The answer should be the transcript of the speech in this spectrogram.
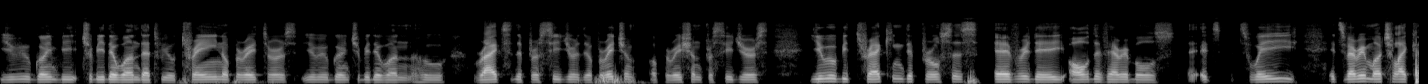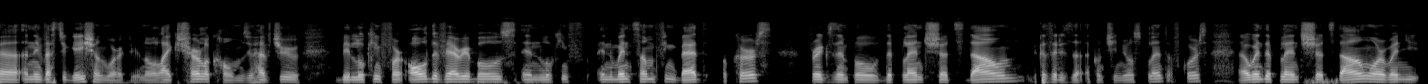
you're going be, to be the one that will train operators you're going to be the one who writes the procedure the operation operation procedures. You will be tracking the process every day all the variables. It's it's way it's very much like a, an investigation work you know like sherlock holmes. You have to be looking for all the variables and looking f- and when something bad occurs for example, the plant shuts down because it is a continuous plant, of course. Uh, when the plant shuts down, or when you,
